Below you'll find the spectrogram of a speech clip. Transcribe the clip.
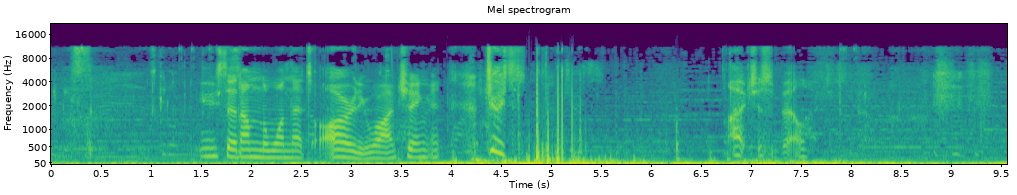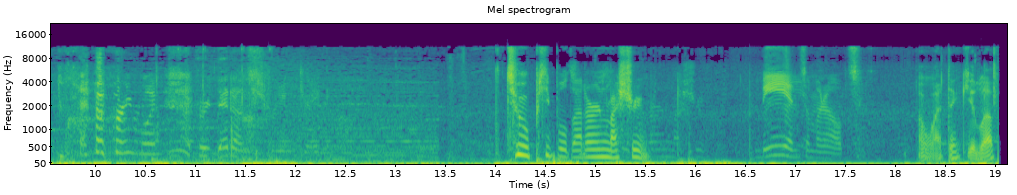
Give me some Skittles. You said I'm the one that's already watching two people that are in my stream. Me and someone else. Oh, I think you left.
